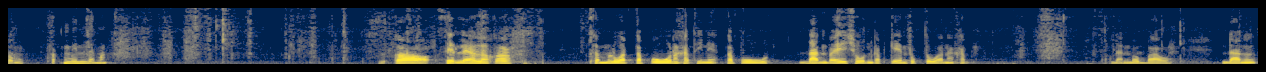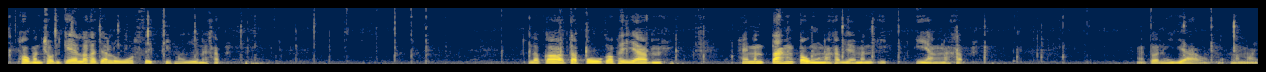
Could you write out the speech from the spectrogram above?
สองสักมิลได้มั้งก็เสร็จแล้วเราก็สำรวจตะปูนะครับ ทีเนี้ยตะปูดันไปให้ชนกับแกนทุกตัวนะครับ ดันเบาๆ ดันพอมันชนแกนแล้วก็จะรู้สึกที่มือนะครับ แล้วก็ตะปูก็พยายามให้มันตั้งตรงนะครับ อย่าให้มันเอียงนะครับ ตัวนี้ยาวมาหน่อย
